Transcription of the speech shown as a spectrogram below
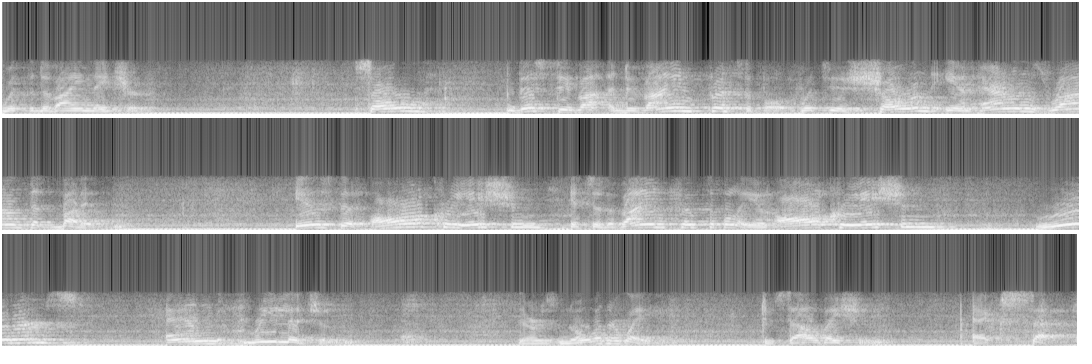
with the divine nature. So, this divi- divine principle, which is shown in Aaron's rod that budded, is that all creation, it's a divine principle in all creation, rulers, and religion. There is no other way to salvation except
